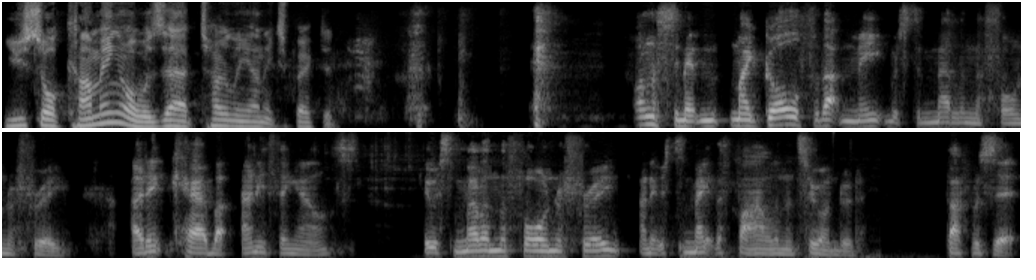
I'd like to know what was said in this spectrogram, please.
you saw coming, or was that totally unexpected? Honestly, mate, my goal for that meet was to medal in the 400 free. I didn't care about anything else. It was to medal in the 400 free, and it was to make the final in the 200 that was it.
